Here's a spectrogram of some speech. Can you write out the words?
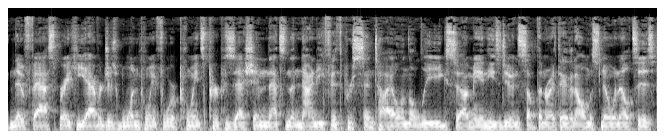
no fast break, he averages 1.4 points per possession. That's in the 95th percentile in the league. So I mean, he's doing something right there that almost no one else is.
